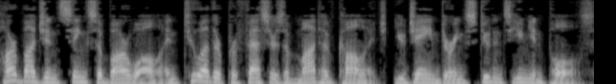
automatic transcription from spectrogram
Harbhajan Singh Sabharwal and two other professors of Madhav College, Ujjain during Students' Union polls.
